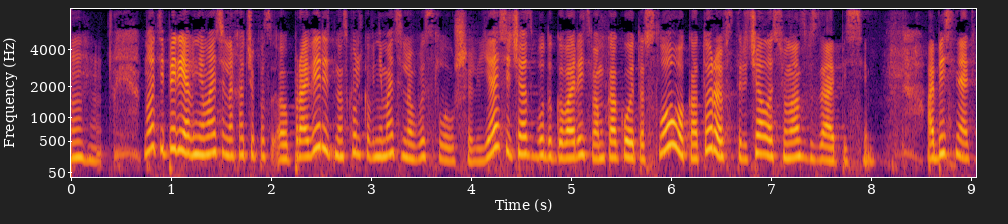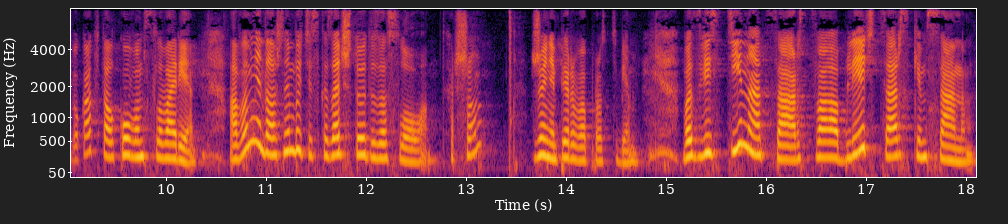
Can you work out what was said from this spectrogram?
Угу. Ну а теперь я внимательно хочу э, проверить, насколько внимательно вы слушали. Я сейчас буду говорить вам какое-то слово, которое встречалось у нас в записи. Объяснять его, как в толковом словаре. А вы мне должны будете сказать, что это за слово. Хорошо? Женя, первый вопрос тебе. Возвести на царство, облечь царским саном.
